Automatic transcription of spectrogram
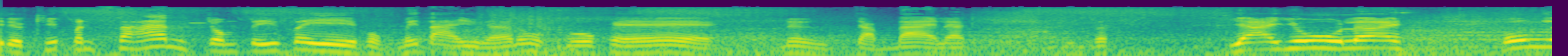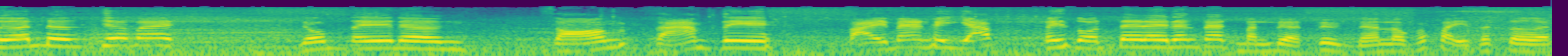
เดี๋ยวคลิปมันสั้นโจมตีสี่ผมไม่ตายอยู่แล้วนะผมโอเคหนึ่งจับได้แล้วอย่าอยู่เลยวงเหลือหนึ่งเยอะไหมโจมตีหนึ่งสองสามสี่ ใส่แม่งให้ยับ ไม่สนใจเลยทั้งนั้นมันเหลือหนึ่งนั้นเราก็ใส่สเกิน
